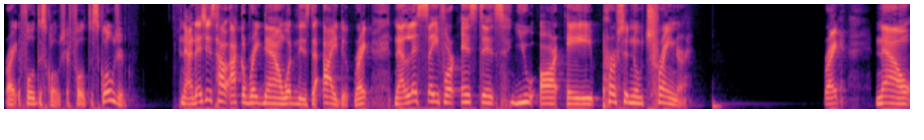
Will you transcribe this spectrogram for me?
right? Full disclosure, full disclosure. Now, that's just how I could break down what it is that I do, right? Now, let's say, for instance, you are a personal trainer, right? Now,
